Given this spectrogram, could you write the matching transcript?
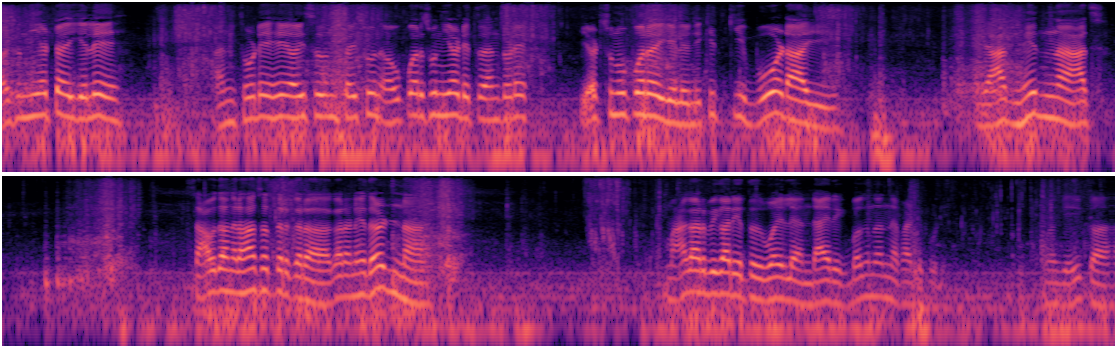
अजून येट गेले. आणि थोडे हे ऐसून थैसून उपरसून येट येतं आणि थोडे येटसून उपरही गेले. म्हणजे कितकी बोर्ड आई म्हणजे आज नेद ना आज. सावधान राहा सतर्क करा कारण हे धड ना. माघार बिगार येतं वयल्यान डायरेक्ट बघणार ना फाटी पुढे मग येई का?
